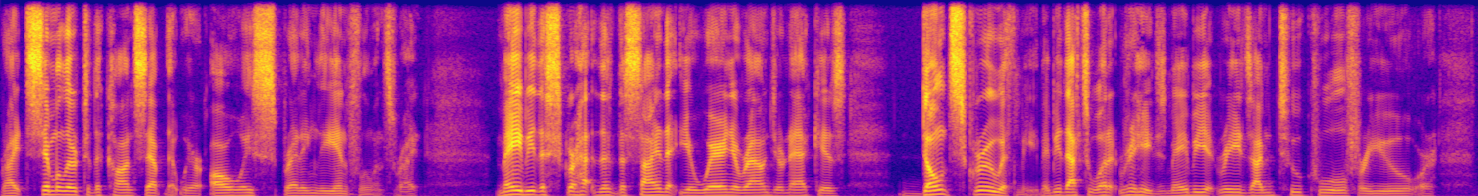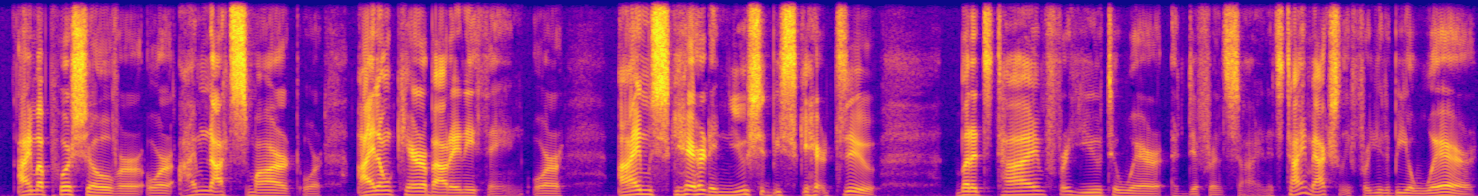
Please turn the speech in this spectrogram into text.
right? Similar to the concept that we're always spreading the influence, right? Maybe the, scra- the, the sign that you're wearing around your neck is, don't screw with me. Maybe that's what it reads. Maybe it reads, I'm too cool for you, or I'm a pushover, or I'm not smart, or I don't care about anything, or I'm scared and you should be scared too. But it's time for you to wear a different sign. It's time actually for you to be aware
